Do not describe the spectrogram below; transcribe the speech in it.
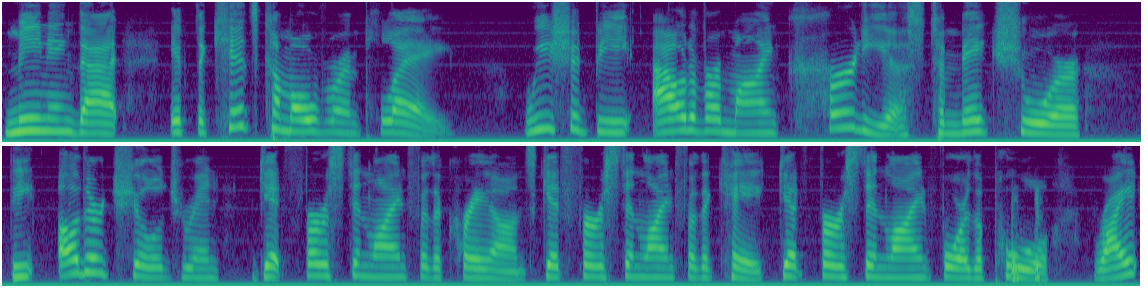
Meaning that if the kids come over and play, we should be out of our mind courteous to make sure the other children get first in line for the crayons, get first in line for the cake, get first in line for the pool, right?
